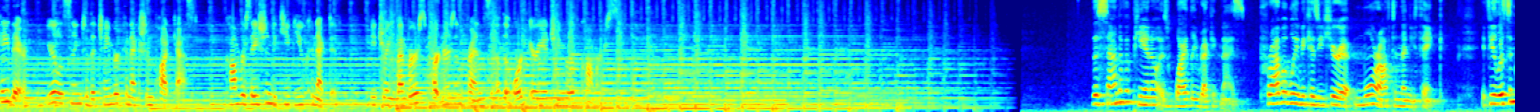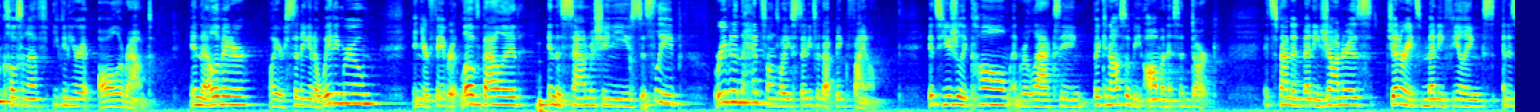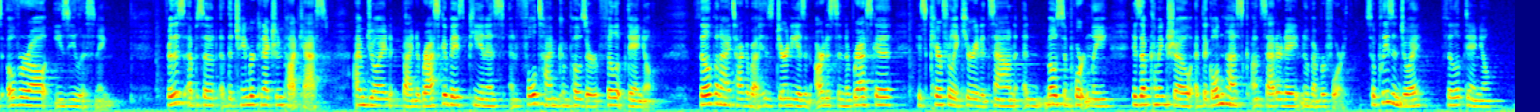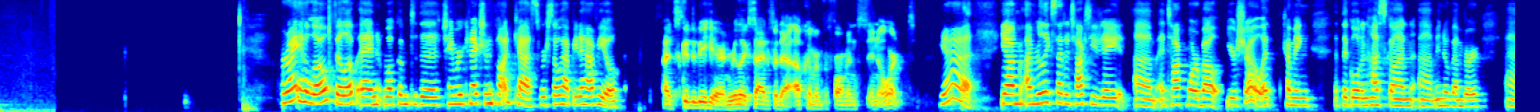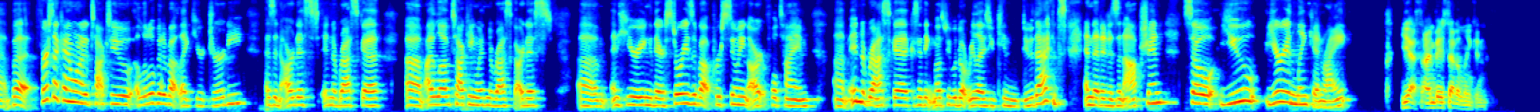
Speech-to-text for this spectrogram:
Hey there, you're listening to the Chamber Connection podcast, conversation to keep you connected, featuring members, partners, and friends of the Ord Area Chamber of Commerce. The sound of a piano is widely recognized, probably because you hear it more often than you think. If you listen close enough, you can hear it all around. In the elevator, while you're sitting in a waiting room, in your favorite love ballad, in the sound machine you use to sleep, or even in the headphones while you study for that big final. It's usually calm and relaxing, but can also be ominous and dark. It's found in many genres, generates many feelings, and is overall easy listening. For this episode of the Chamber Connection podcast, I'm joined by Nebraska based pianist and full time composer Philip Daniel. Philip and I talk about his journey as an artist in Nebraska, his carefully curated sound, and most importantly, his upcoming show at the Golden Husk on Saturday, November 4th. So please enjoy Philip Daniel. All right. Hello, Philip, and welcome to the Chamber Connection podcast. We're so happy to have you. It's good to be here and really excited for the upcoming performance in Ord. Yeah. Yeah, I'm, I'm really excited to talk to you today um, and talk more about your show at coming at the Golden Husk on um, in November. Uh, but first, I kind of wanted to talk to you a little bit about like your journey as an artist in Nebraska. Um, I love talking with Nebraska artists um, and hearing their stories about pursuing art full time um, in Nebraska, because I think most people don't realize you can do that and that it is an option. So you you're in Lincoln, right? Yes, I'm based out of Lincoln.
